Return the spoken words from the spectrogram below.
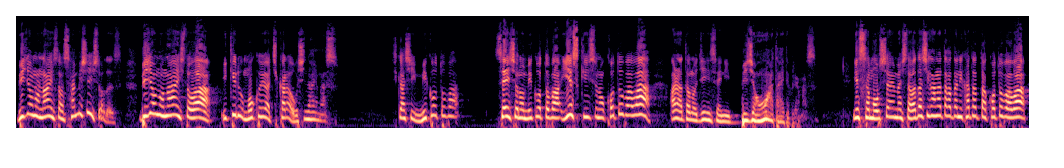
ビジョンのない人は寂しい人です。ビジョンのない人は生きる目標や力を失います。しかし、御言葉、聖書の御言葉、イエス・キリストの言葉は、あなたの人生にビジョンを与えてくれます。イエス様おっしゃいました。私があなた方に語った言葉は、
